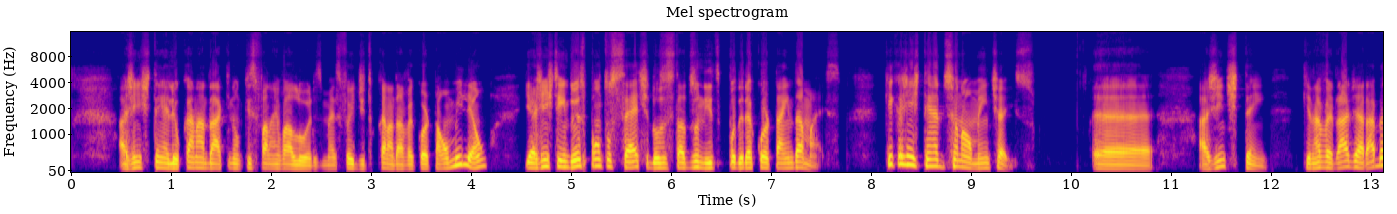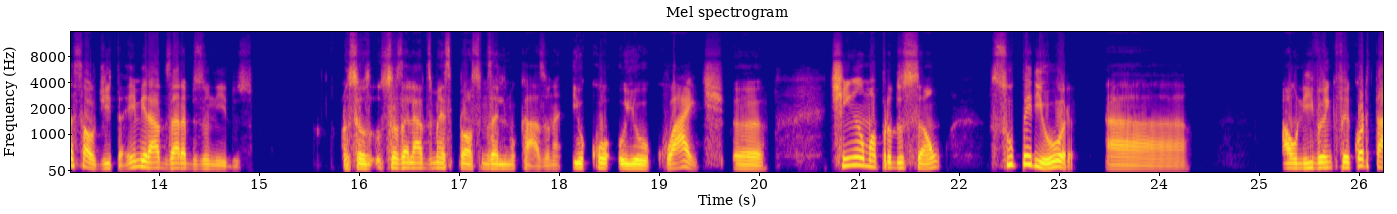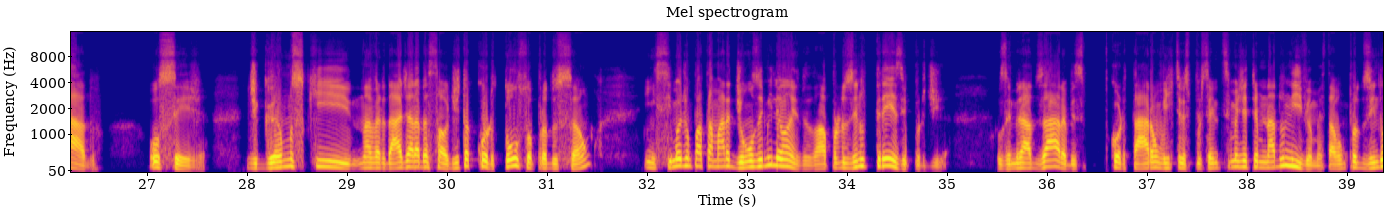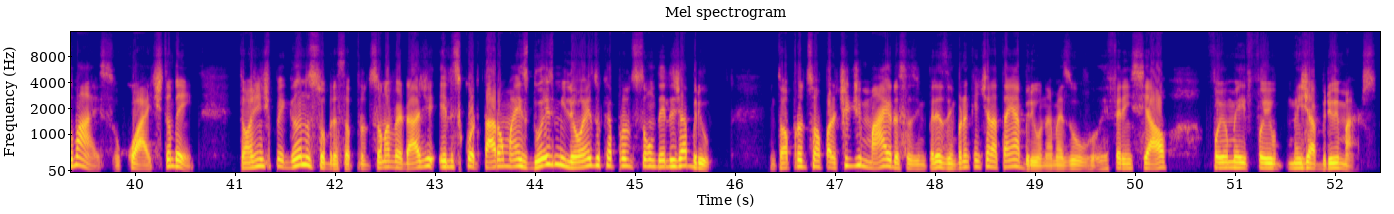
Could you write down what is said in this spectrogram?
A gente tem ali o Canadá que não quis falar em valores, mas foi dito que o Canadá vai cortar um milhão. E a gente tem 2,7 dos Estados Unidos que poderia cortar ainda mais. que, que a gente tem adicionalmente a isso? É, a gente tem que, na verdade, a Arábia Saudita, Emirados Árabes Unidos, os seus, os seus aliados mais próximos ali no caso, né, e o, e o Kuwait, uh, tinham uma produção superior a, ao nível em que foi cortado. Ou seja, digamos que, na verdade, a Arábia Saudita cortou sua produção em cima de um patamar de 11 milhões, estava produzindo 13 por dia. Os Emirados Árabes cortaram 23% em cima de determinado nível, mas estavam produzindo mais. O Kuwait também. Então a gente pegando sobre essa produção, na verdade, eles cortaram mais 2 milhões do que a produção deles de abril. Então a produção a partir de maio dessas empresas, lembrando que a gente ainda está em abril, né? Mas o referencial foi o, mês, foi o mês de abril e março.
